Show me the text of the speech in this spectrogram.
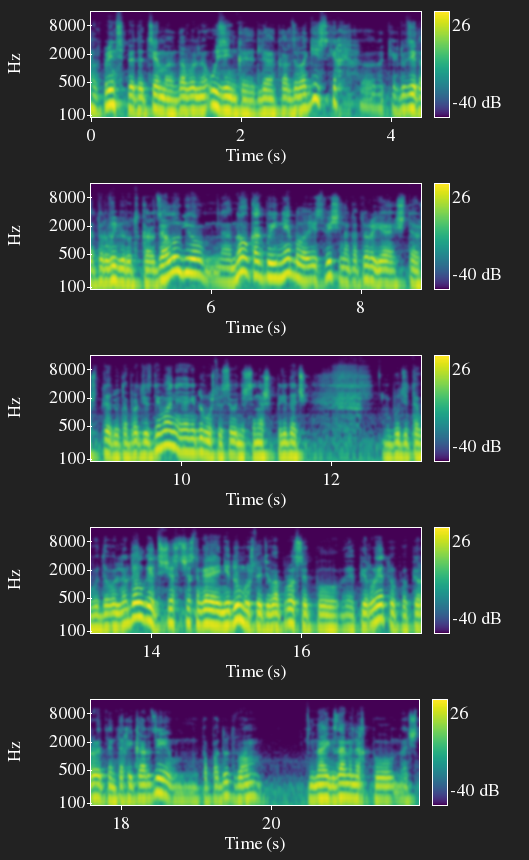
в принципе эта тема довольно узенькая для кардиологических э, таких людей, которые выберут кардиологию, но как бы и не было, есть вещи, на которые я считаю, что следует обратить внимание. Я не думаю, что сегодняшняя наша передача будет того довольно долго. Сейчас, честно говоря, я не думаю, что эти вопросы по пируэту, по пируэтной тахикардии попадут вам на экзаменах по значит,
